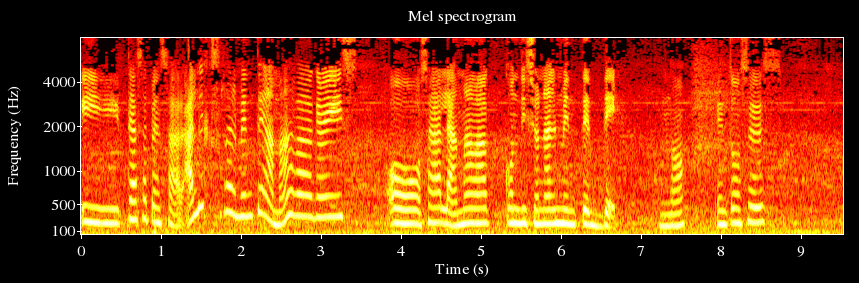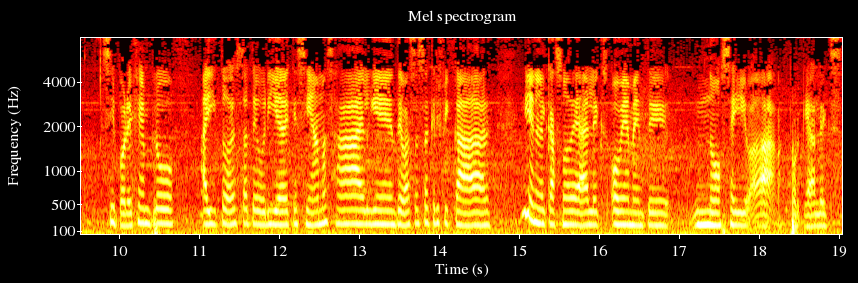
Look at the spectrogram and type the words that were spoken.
Y te hace pensar, ¿Alex realmente amaba a Grace? O, o sea, la amaba condicionalmente de, ¿no? Entonces, si por ejemplo hay toda esta teoría de que si amas a alguien te vas a sacrificar y en el caso de Alex obviamente no se iba a dar porque Alex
